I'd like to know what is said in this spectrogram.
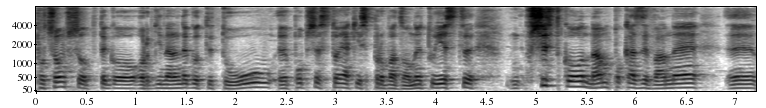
począwszy od tego oryginalnego tytułu, e, poprzez to, jak jest prowadzony, tu jest wszystko nam pokazywane E,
